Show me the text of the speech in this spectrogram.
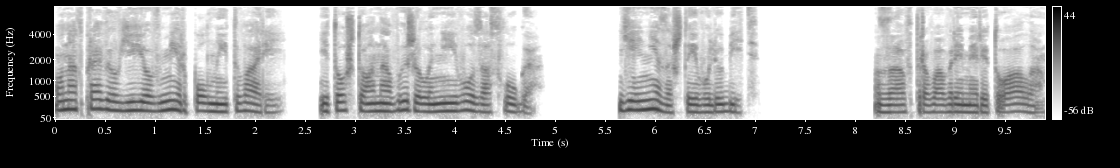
Он отправил ее в мир полный тварей, и то, что она выжила, не его заслуга. Ей не за что его любить. Завтра во время ритуала,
